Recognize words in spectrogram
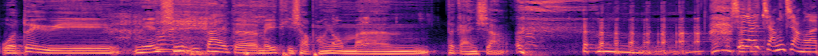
我对于年轻一代的媒体小朋友们的感想，嗯，先来讲讲啦。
